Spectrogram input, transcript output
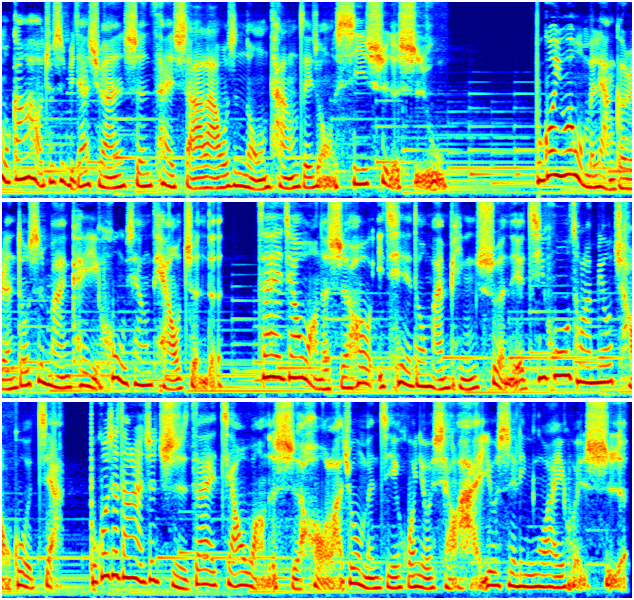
我刚好就是比较喜欢生菜沙拉或是浓汤这种西式的食物。不过，因为我们两个人都是蛮可以互相调整的，在交往的时候一切都蛮平顺，也几乎从来没有吵过架。不过，这当然是只在交往的时候啦，就我们结婚有小孩又是另外一回事。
